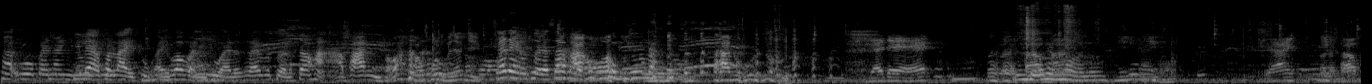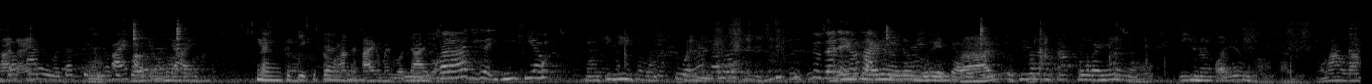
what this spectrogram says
พระโมไปนั่งอยู่ที่แรกคนไหลถูกไอ้ว่าวันถวยแล้วได้มาตรวจแล้วเจ้าหาพันเขาใช่แดงมาถวยแล้วทราบมาคุ้มยุ่งนะยายแดกยายข้าวพาไหนนั่ งกระจิกกระจายป้าอีกเลยอีกนิดเดียวนังที่นี่ดูจะเด็เด็กกใครเนี่ยเราเห็นเดี๋ยวพี่มานั่งตักตัวพี่นั่งพี่นั่งขอมากแล้ว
